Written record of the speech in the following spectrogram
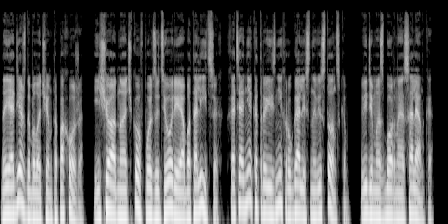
да и одежда была чем-то похожа. Еще одно очко в пользу теории об аталийцах, хотя некоторые из них ругались на вестонском. Видимо, сборная солянка.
